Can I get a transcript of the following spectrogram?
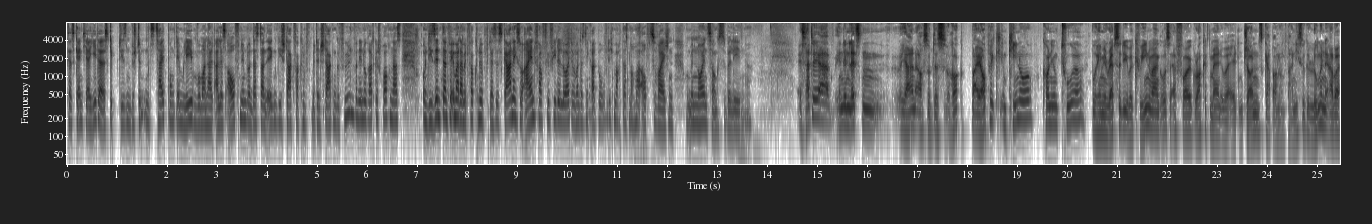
das kennt ja jeder, es gibt diesen bestimmten Zeitpunkt im Leben, wo man halt alles aufnimmt und das dann irgendwie stark verknüpft mit den starken Gefühlen, von denen du gerade gesprochen hast. Und die sind dann für immer damit verknüpft. Das ist gar nicht so einfach für viele Leute, wenn man das nicht gerade beruflich macht, das nochmal aufzuweichen und mit neuen Songs zu überlegen. Es hatte ja in den letzten Jahren auch so das Rock-Biopic im Kino Konjunktur. Bohemian Rhapsody über Queen war ein großer Erfolg, Rocketman über Elton John. Es gab auch noch ein paar nicht so gelungene, aber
